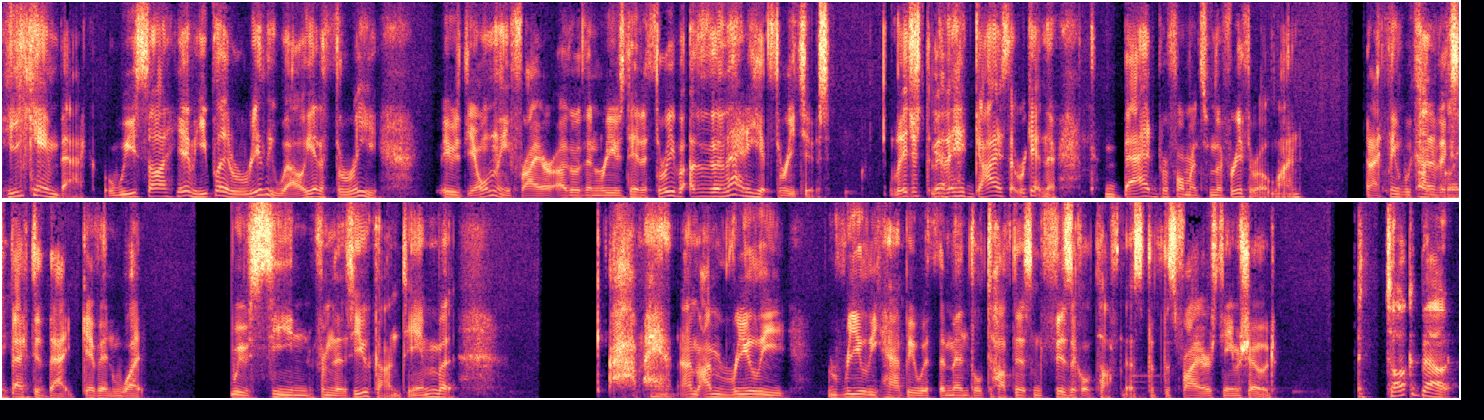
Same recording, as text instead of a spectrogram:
he came back. We saw him. He played really well. He had a three. He was the only Friar other than Reeves to hit a three, but other than that, he hit three twos. They just yeah. they had guys that were getting there. Bad performance from the free throw line, and I think we kind of expected that given what we've seen from this UConn team. But oh man, I'm I'm really really happy with the mental toughness and physical toughness that this Friars team showed. Talk about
